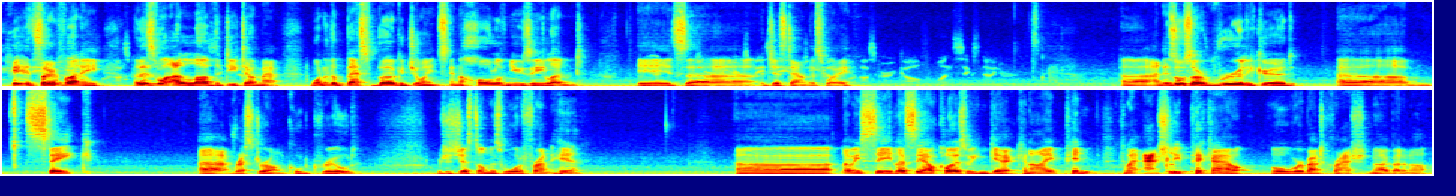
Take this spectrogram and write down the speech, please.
it's so funny. This is what I love the detailed map. One of the best burger joints in the whole of New Zealand is uh, just down this way. Oscar Golf 169er. Uh, and there's also a really good um, steak uh, restaurant called Grilled, which is just on this waterfront here. Uh, let me see. Let's see how close we can get. Can I pin? Can I actually pick out? Oh, we're about to crash. No, I better not.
